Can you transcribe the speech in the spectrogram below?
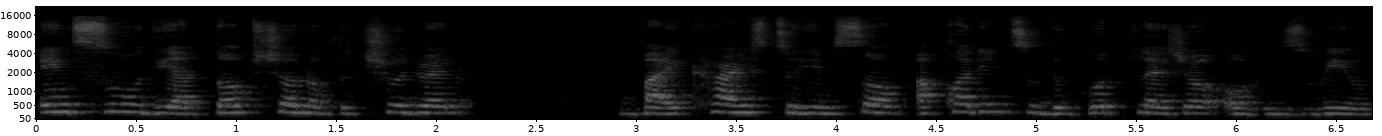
into the adoption of the children by Christ to himself according to the good pleasure of his will.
